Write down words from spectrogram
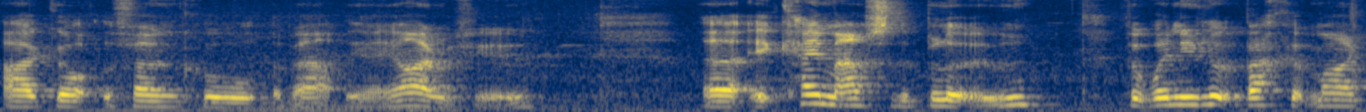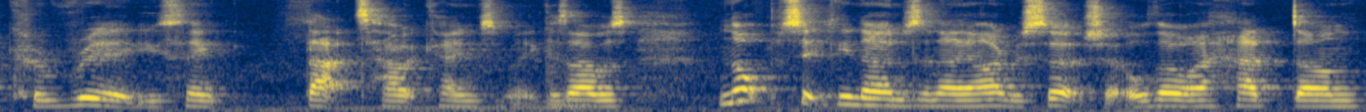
I got the phone call about the AI review, uh, it came out of the blue, but when you look back at my career, you think that's how it came to me because I was not particularly known as an AI researcher, although I had done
